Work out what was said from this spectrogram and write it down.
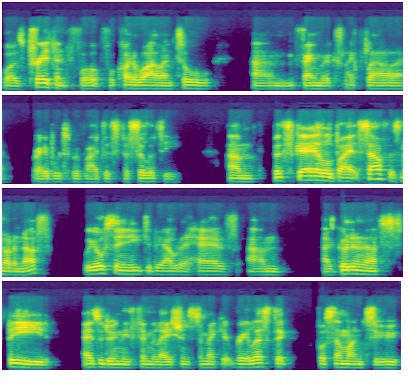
was present for, for quite a while until um, frameworks like Flower we're able to provide this facility. Um, but scale by itself is not enough. We also need to be able to have um, a good enough speed as we're doing these simulations to make it realistic for someone to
